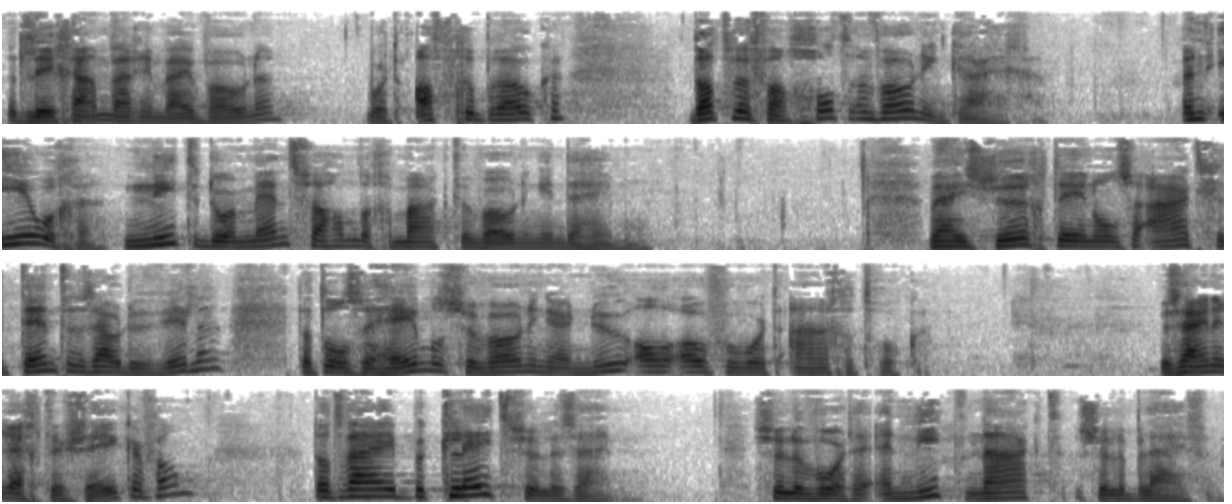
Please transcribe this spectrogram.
het lichaam waarin wij wonen, wordt afgebroken, dat we van God een woning krijgen. Een eeuwige, niet door mensenhanden gemaakte woning in de hemel. Wij zuchten in onze aardse tent en zouden willen dat onze hemelse woning er nu al over wordt aangetrokken. We zijn er echter zeker van dat wij bekleed zullen zijn zullen worden en niet naakt zullen blijven.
